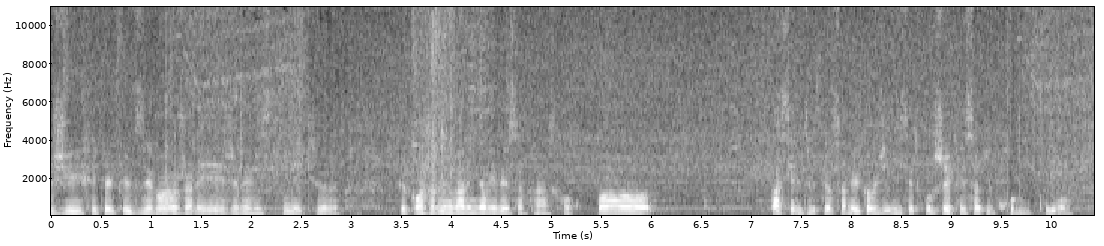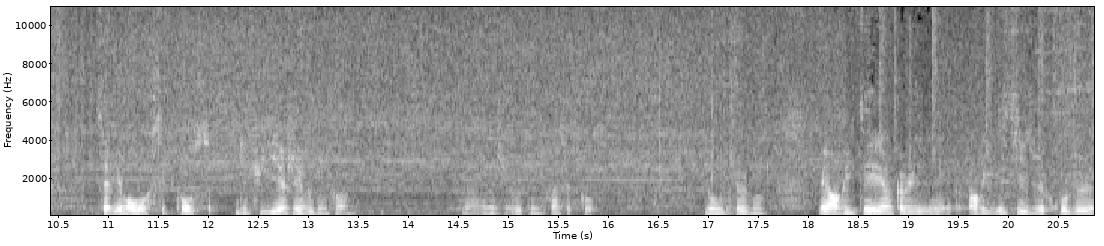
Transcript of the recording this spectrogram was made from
j'ai fait quelques erreurs. J'avais même estimé que, que quand j'arrive vers la ligne d'arrivée, ça ferait un score pas... Pas assez que ça, mais comme j'ai dit, cette course, j'ai fait ça du premier coup. Hein. Ça veut dire en gros que cette course, depuis hier, j'ai vu qu'une fois. Ah j'ai vu qu'une fois cette course. Donc euh, bon. Mais en réalité, hein, comme je dis, en réalité, si The Crew 2,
